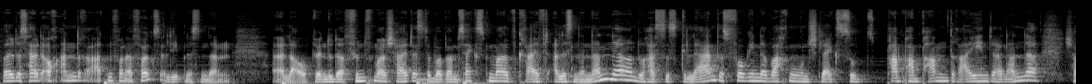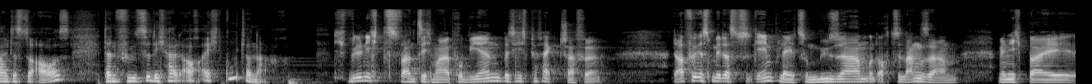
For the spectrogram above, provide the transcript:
weil das halt auch andere Arten von Erfolgserlebnissen dann erlaubt. Wenn du da fünfmal scheiterst, aber beim sechsten Mal greift alles ineinander und du hast es gelernt, das Vorgehen der Wachen und schlägst so pam pam pam drei hintereinander, schaltest du aus, dann fühlst du dich halt auch echt gut danach. Ich will nicht 20 Mal probieren, bis ich es perfekt schaffe. Dafür ist mir das Gameplay zu mühsam und auch zu langsam. Wenn ich bei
